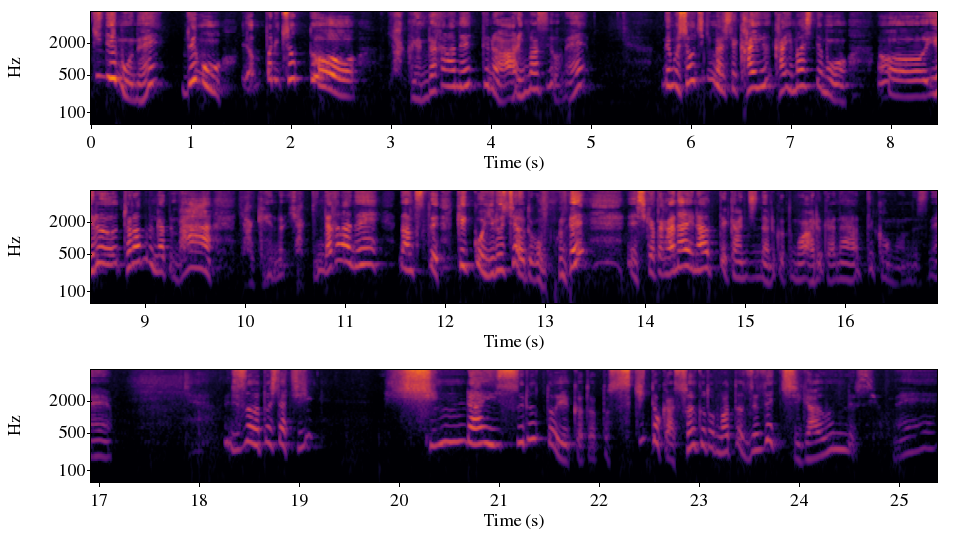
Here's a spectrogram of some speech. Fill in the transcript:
きでもねでもやっぱりちょっと100円だからねっていうのはありますよね。でも正直まして買い買いましてもいろいろトラブルがあってまあ100円の100均だからねなんつって結構許しちゃうとこもね 仕方がないなって感じになることもあるかなって思うんですね。実は私たち信頼するということと好きとかそういうこととまた全然違うんですよね。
